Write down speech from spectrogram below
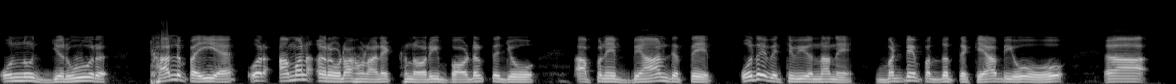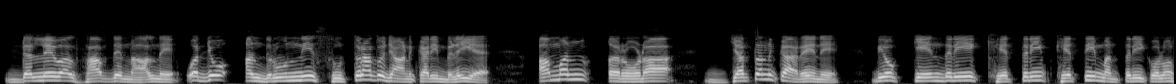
ਉਹਨੂੰ ਜ਼ਰੂਰ ਠੱਲ ਪਈ ਹੈ। ਔਰ ਅਮਨ ਅਰੋੜਾ ਹੋਣਾ ਨੇ ਖਨੌਰੀ ਬਾਰਡਰ ਤੇ ਜੋ ਆਪਣੇ ਬਿਆਨ ਦਿੱਤੇ ਉਹਦੇ ਵਿੱਚ ਵੀ ਉਹਨਾਂ ਨੇ ਵੱਡੇ ਪੱਧਰ ਤੇ ਕਿਹਾ ਵੀ ਉਹ ਡੱਲੇਵਾਲ ਸਾਹਿਬ ਦੇ ਨਾਲ ਨੇ। ਔਰ ਜੋ ਅੰਦਰੂਨੀ ਸੂਤਰਾਂ ਤੋਂ ਜਾਣਕਾਰੀ ਮਿਲੀ ਹੈ, ਅਮਨ ਅਰੋੜਾ ਯਤਨ ਕਰ ਰਹੇ ਨੇ ਵੀ ਉਹ ਕੇਂਦਰੀ ਖੇਤਰੀ, ਖੇਤੀ ਮੰਤਰੀ ਕੋਲੋਂ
